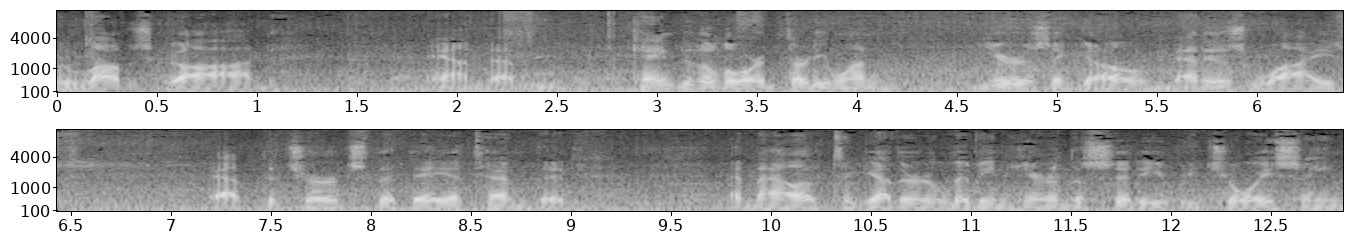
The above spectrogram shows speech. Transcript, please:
who loves God and um, came to the Lord 31 years ago, met his wife at the church that they attended, and now together living here in the city, rejoicing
